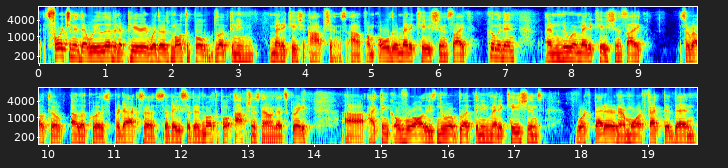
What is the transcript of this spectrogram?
It's fortunate that we live in a period where there's multiple blood thinning medication options, uh, from older medications like Coumadin and newer medications like Xarelto, Eliquis, Pradaxa, Savaysa. There's multiple options now and that's great. Uh, I think overall these newer blood thinning medications work better and are more effective than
